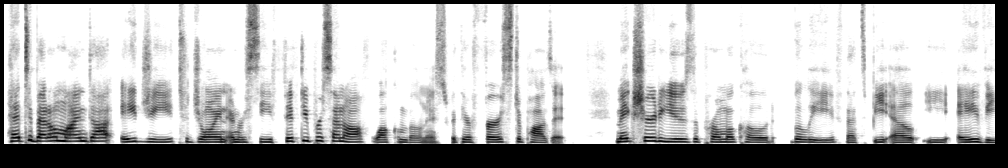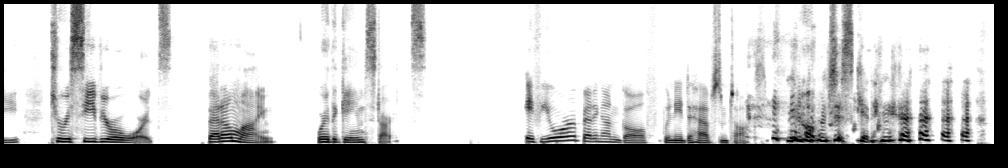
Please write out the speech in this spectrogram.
Head to betonline.ag to join and receive 50% off welcome bonus with your first deposit. Make sure to use the promo code BELIEVE, that's B L E A V, to receive your rewards. Bet online, where the game starts. If you're betting on golf, we need to have some talks. no, I'm just kidding.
